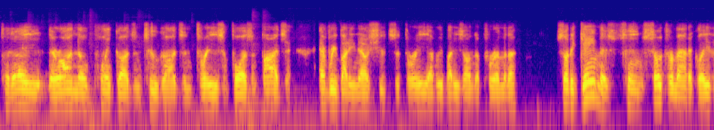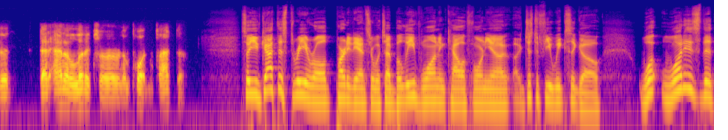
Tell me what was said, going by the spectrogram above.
Today, there are no point guards and two guards and threes and fours and fives. Everybody now shoots a three. Everybody's on the perimeter. So the game has changed so dramatically that, that analytics are an important factor. So you've got this three-year-old party dancer, which I believe won in California uh, just a few weeks ago. What what is the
